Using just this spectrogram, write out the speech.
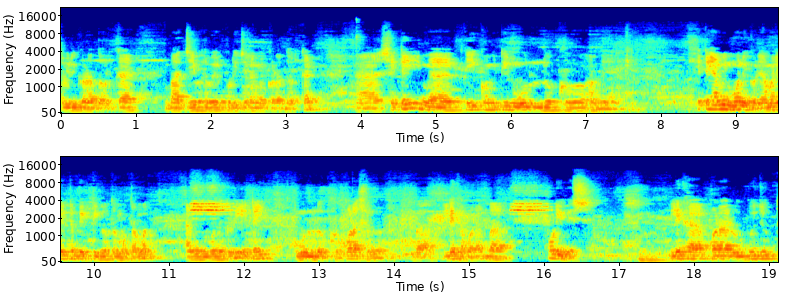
তৈরি করা দরকার বা যেভাবে পরিচালনা করা দরকার সেটাই এই কমিটির মূল লক্ষ্য হবে আর কি। এটাই আমি মনে করি, আমার একটা ব্যক্তিগত মতামত। আমি মনে করি এটাই মূল লক্ষ্য, পড়াশুনো বা লেখাপড়া বা পরিবেশ। লেখাপড়ার উপযুক্ত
